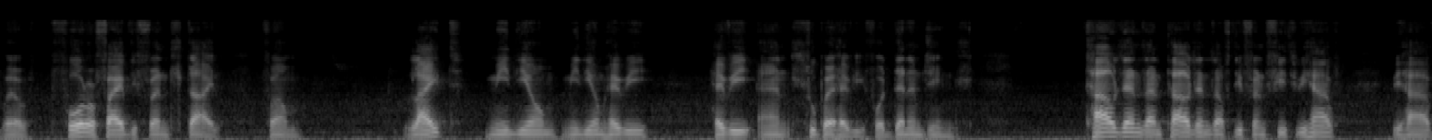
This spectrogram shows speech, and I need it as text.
were four or five different style from light, medium, medium heavy, heavy, and super heavy for denim jeans. Thousands and thousands of different feet we have. We have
